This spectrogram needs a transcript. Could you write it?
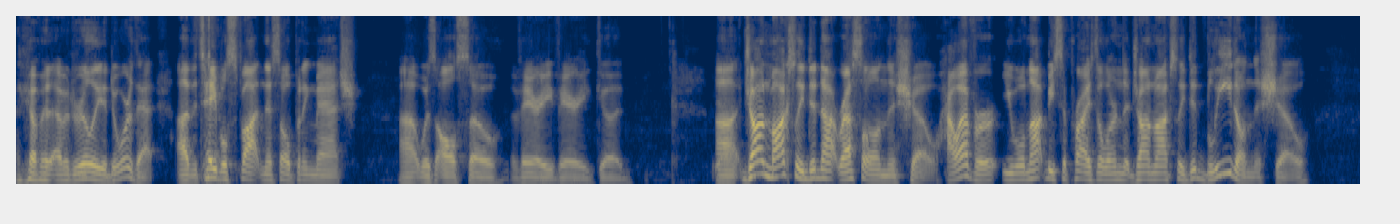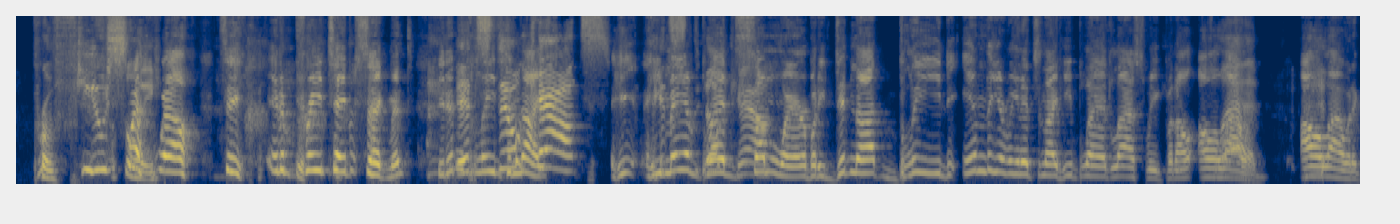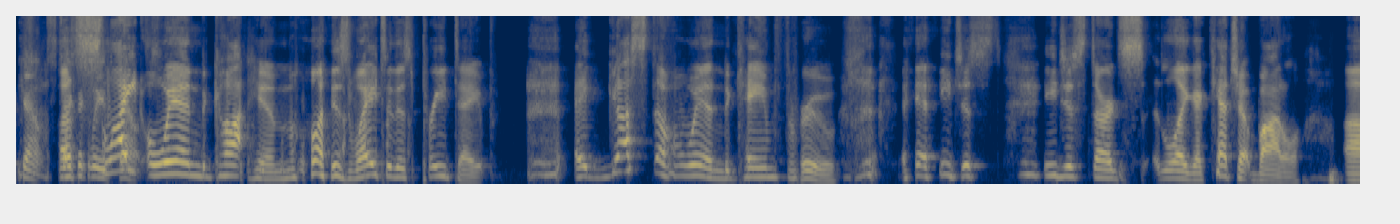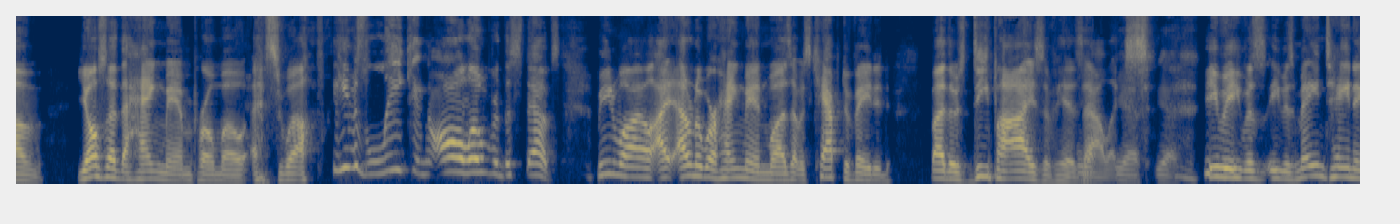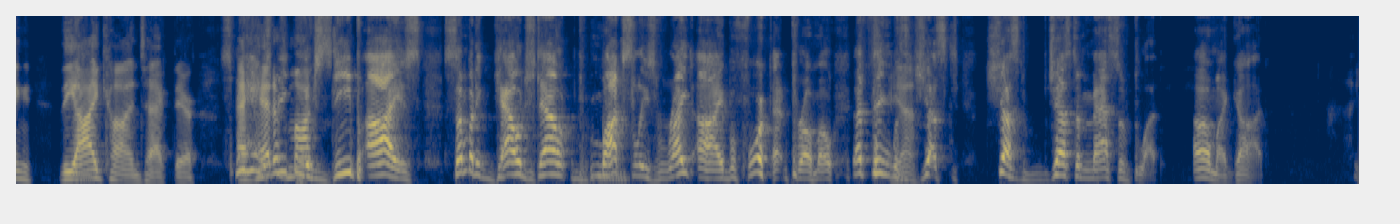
Like, I would, I would really adore that. Uh, the table spot in this opening match uh, was also very, very good. Uh, Jon Moxley did not wrestle on this show. However, you will not be surprised to learn that Jon Moxley did bleed on this show. Profusely. Well, well, see, in a pre-taped segment, he didn't it bleed still tonight. counts. He he It may have bled counts. somewhere, but he did not bleed in the arena tonight. He bled last week, but I'll I'll allow it. I'll allow it. It counts. A Technically, slight counts. wind caught him on his way to this pre-tape. A gust of wind came through, and he just he just starts like a ketchup bottle. Um, you also have the Hangman promo as well. He was leaking all over the steps. Meanwhile, I, I don't know where Hangman was. I was captivated by those deep eyes of his, Yeah, Alex. Yes, yes. He, he was he was maintaining the Mm. eye contact there. Speaking, Ahead of speaking Mox- deep eyes, somebody gouged out Moxley's right eye before that promo. That thing was Yeah. just, just, just a mass of blood. Oh my god!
